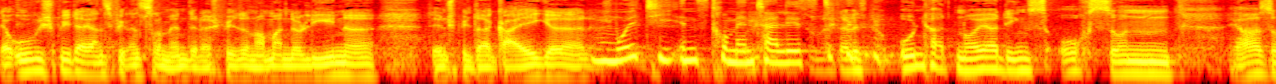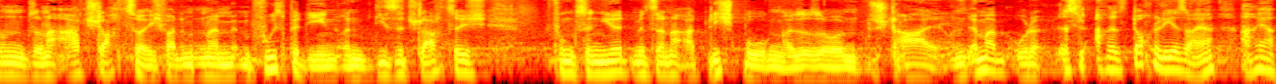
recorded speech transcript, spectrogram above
Der Uwe spielt ja ganz viele Instrumente. Der spielt ja noch Mandoline, den spielt er Geige. Multi-Instrumentalist. Und hat neuerdings auch so, ein, ja, so, ein, so eine Art Schlagzeug, was man mit dem Fuß bedient. Und dieses Schlagzeug funktioniert mit so einer Art Lichtbogen, also so ein Strahl. Und immer, oder, ist, ach, ist doch ein Laser, ja? Ach ja.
